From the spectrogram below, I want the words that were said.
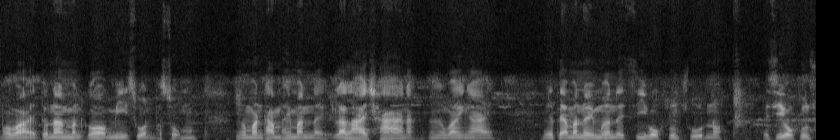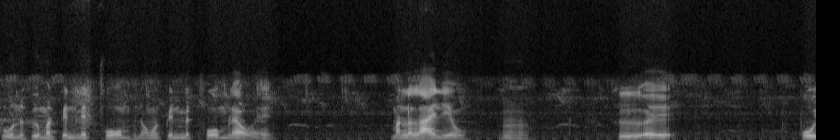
เพราะว่าไอ้ตัวนั้นมันก็มีส่วนผสมมันทำให้มันไอ้ละลายช้านะเออว่าง่ายแต่มันไม่เหมือนไอ้ซีหกศูนย์ศูนย์เนาะไอ้ซีหกศูนย์ศูนย์คือมันเป็นเม็ดโฟมพี่น้องมันเป็นเม็ดโฟมแล้วไอ้มันละลายเร็วออคือไอ้ปุ๋ย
